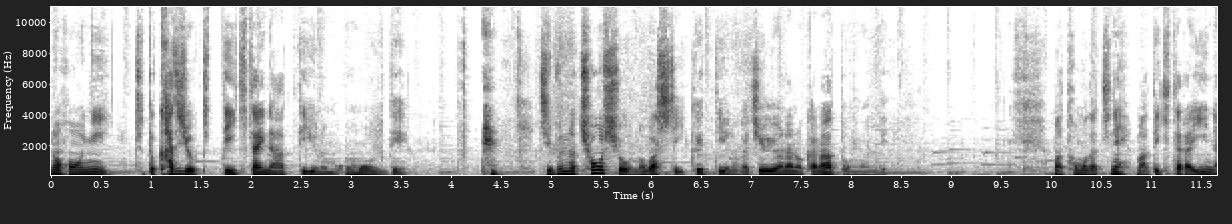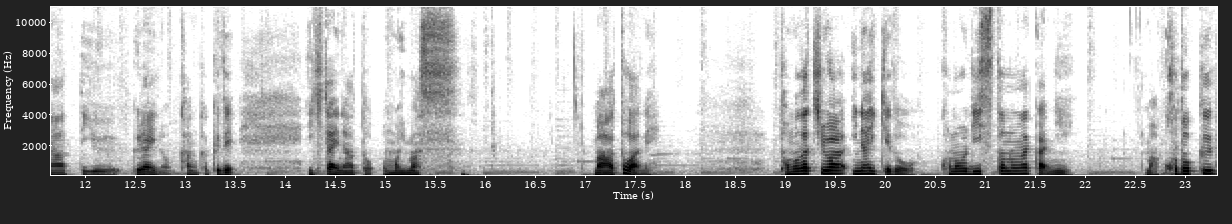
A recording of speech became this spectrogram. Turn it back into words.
の方にちょっと舵を切っていきたいなっていうのも思うんで 自分の長所を伸ばしていくっていうのが重要なのかなと思うんでまあ友達ね、まあ、できたらいいなっていうぐらいの感覚でいきたいなと思います。まああとはね友達はいないけどこのリストの中に、まあ、孤独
